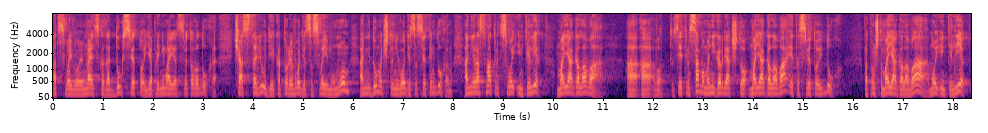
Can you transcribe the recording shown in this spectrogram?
от своего ума и сказать, Дух Святой, я принимаю от Святого Духа. Часто люди, которые водятся своим умом, они думают, что не водятся Святым Духом. Они рассматривают свой интеллект «моя голова». А, а, вот, есть этим самым они говорят, что «моя голова – это Святой Дух». Потому что моя голова, мой интеллект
